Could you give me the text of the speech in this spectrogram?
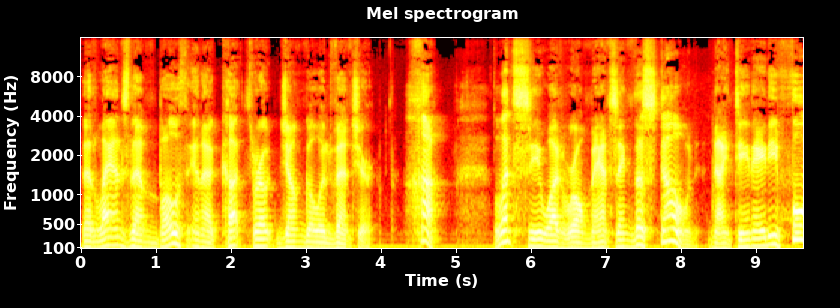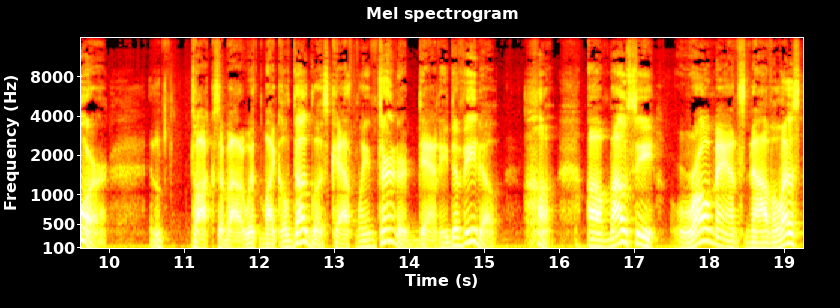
that lands them both in a cutthroat jungle adventure. Huh. Let's see what Romancing the Stone, 1984. Talks about with Michael Douglas, Kathleen Turner, Danny DeVito. Huh. A mousy romance novelist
